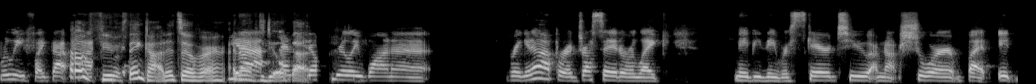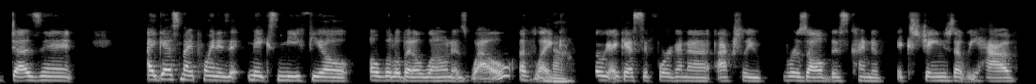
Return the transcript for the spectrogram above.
relief, like that. Oh, phew, thank God it's over. I yeah, don't have to deal with that. I don't really want to bring it up or address it or like maybe they were scared to. I'm not sure, but it doesn't. I guess my point is it makes me feel a little bit alone as well of like, yeah. oh, I guess if we're going to actually resolve this kind of exchange that we have,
